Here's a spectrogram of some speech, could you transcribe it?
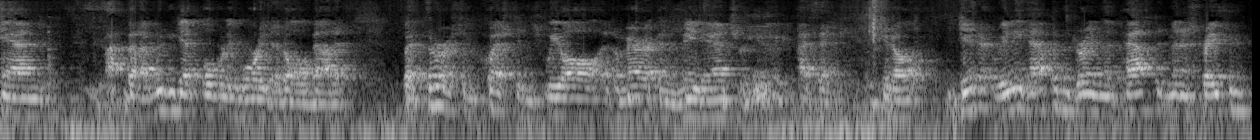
and and but I wouldn't get overly worried at all about it. But there are some questions we all, as Americans, need to answer. I think, you know, did it really happen during the past administration?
